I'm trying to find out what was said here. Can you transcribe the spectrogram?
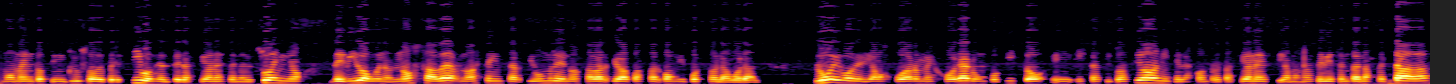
momentos incluso depresivos, de alteraciones en el sueño, debido a, bueno, no saber, ¿no? Esta incertidumbre de no saber qué va a pasar con mi puesto laboral. Luego de, digamos, poder mejorar un poquito eh, esta situación y que las contrataciones, digamos, no se viesen tan afectadas,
